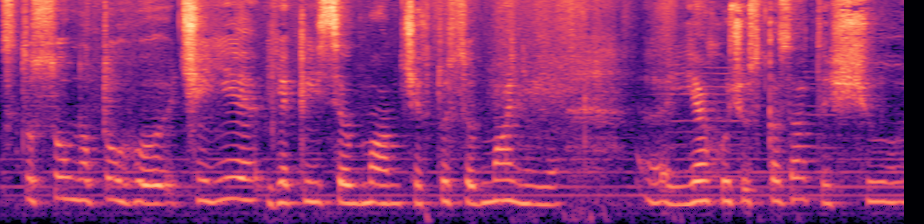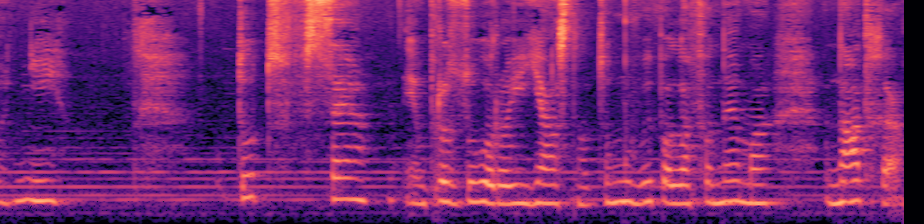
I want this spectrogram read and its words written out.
Стосовно того, чи є якийсь обман, чи хтось обманює, е, я хочу сказати, що ні. Тут все прозоро і ясно, тому випала фонема Надха.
